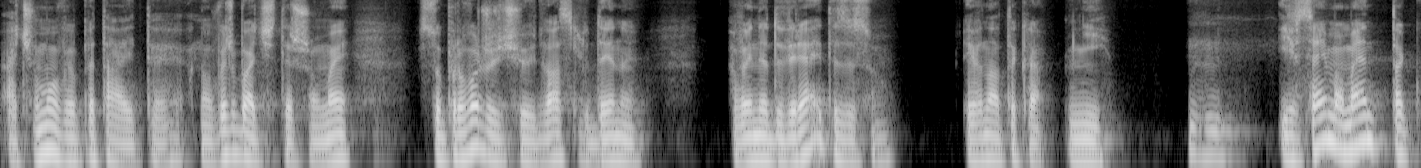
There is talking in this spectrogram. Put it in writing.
а чому ви питаєте? Ну, ви ж бачите, що ми супроводжуючи від вас людиною. Ви не довіряєте ЗСУ? І вона така: ні. Мгм. І в цей момент так,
